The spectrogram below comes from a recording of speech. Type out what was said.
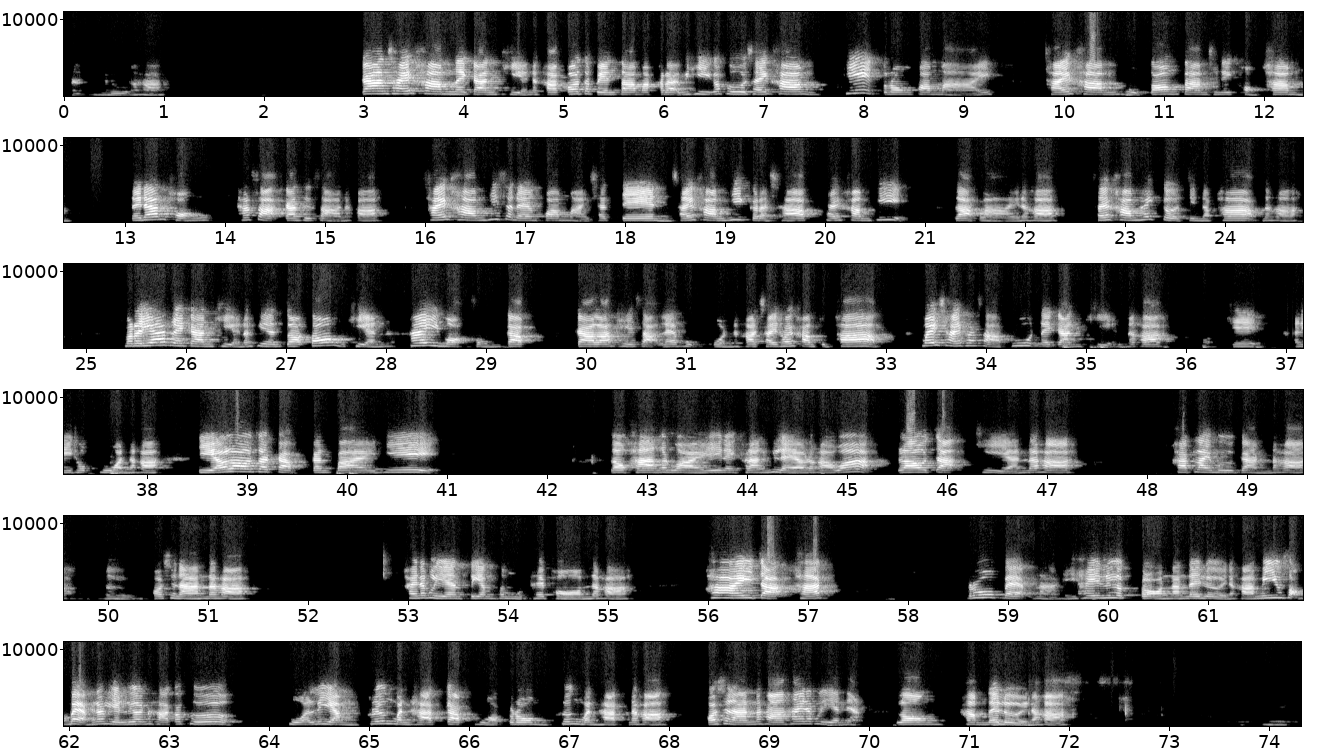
อะมาดูนะคะ การใช้คำในการเขียนนะคะ ก็จะเป็นตามอักขระวิธีก็คือใช้คำที่ตรงความหมาย ใช้คำถูกต้องตามชนิดของคำ ในด้านของทักษะการสื่อสารนะคะ ใช้คำที่แสดงความหมายชัดเจน ใช้คำที่กระชับ ใช้คำที่หลากหลายนะคะ ใช้คำให้เกิดจินตภาพนะคะ มารยาทในการเขียนนักเรียนจะต้องเขียนให้เหมาะสมกับกาลเทศะและบุคคลนะคะ ใช้ถ้อยคำสุภาพ ไม่ใช้ภาษาพูดในการเขียนนะคะโอเค อันนี้ทบทวนนะคะ เดี๋ยวเราจะกลับกันไปที่ เราค้างกันไว้ในครั้งที่แล้วนะคะ ว่าเราจะเขียนนะคะ คัดลายมือกันนะคะเออเพราะฉะนั้นนะคะ ให้นักเรียนเตรียมสมุดให้พร้อมนะคะ ใครจะคัดรูปแบบไหนให้เลือกกรอนนั้นได้เลยนะคะ มีอยู่สองแบบให้นักเรียนเลือกนะคะ ก็คือ หัวเหลี่ยมครึ่งบรรทัดกับหัวกลมครึ่งบรรทัดนะคะ เพราะฉะนั้นนะคะ ให้นักเรียนเนี่ยลองทำได้เลยนะคะ Mm-hmm.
